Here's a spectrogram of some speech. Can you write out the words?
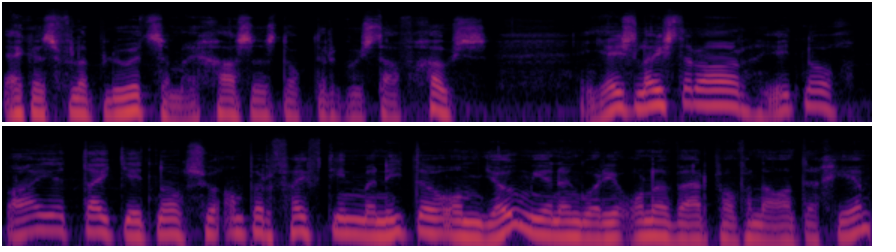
Ek is Flip Loots en my gas is Dr. Gustaf Gous. En jy's luisteraar, jy het nog baie tyd, jy het nog so amper 15 minute om jou mening oor die onderwerp van vanaand te gee.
